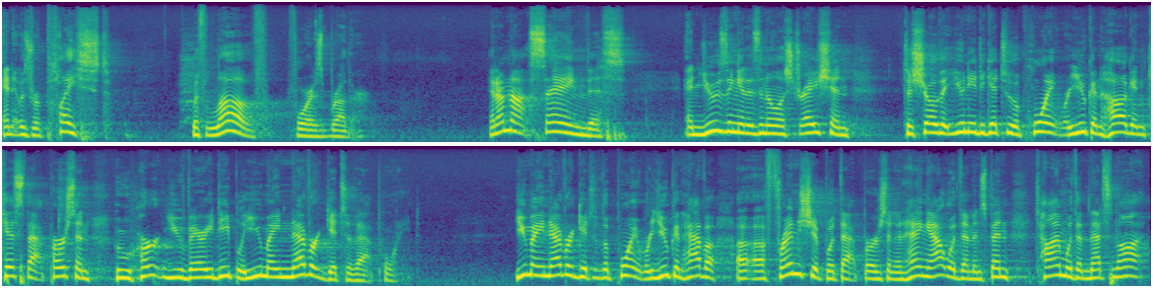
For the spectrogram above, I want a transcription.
and it was replaced with love for his brother. And I'm not saying this and using it as an illustration to show that you need to get to a point where you can hug and kiss that person who hurt you very deeply. You may never get to that point. You may never get to the point where you can have a, a, a, friendship with that person and hang out with them and spend time with them. That's not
